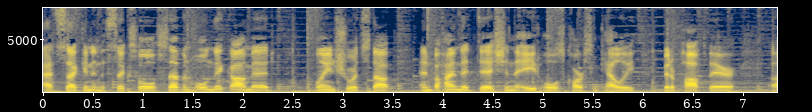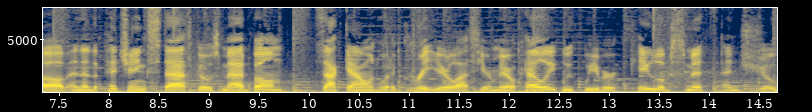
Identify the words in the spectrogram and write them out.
at second in the six hole, seven hole Nick Ahmed playing shortstop, and behind the dish in the eight holes Carson Kelly, bit of pop there. Uh, and then the pitching staff goes Mad Bum, Zach Gallen, who had a great year last year, Merrill Kelly, Luke Weaver, Caleb Smith, and Joe,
